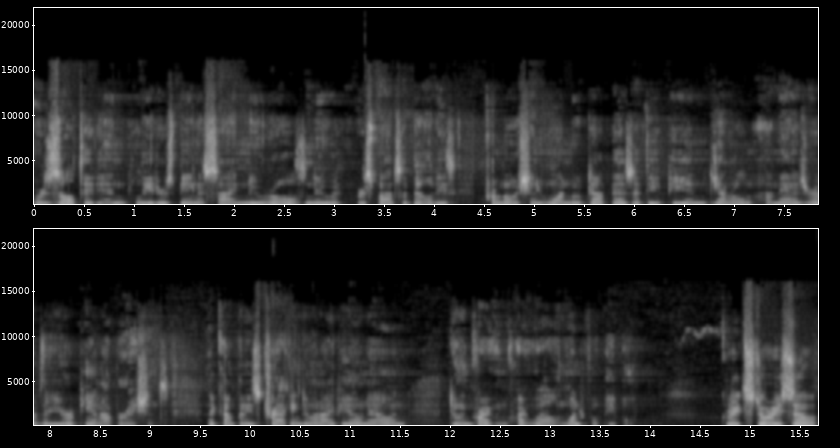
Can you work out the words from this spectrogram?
resulted in leaders being assigned new roles, new responsibilities, promotion. One moved up as a VP and general uh, manager of their European operations. The company's tracking to an IPO now and doing quite, quite well and wonderful people. Great story. So,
